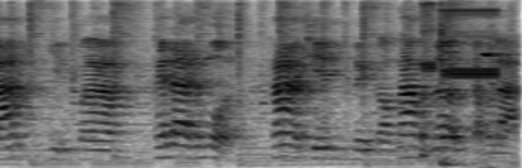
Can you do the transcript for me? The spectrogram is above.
ร้าน หยิบมาให้ได้ทั้งหมด 5 ชิ้น1 2 3เริ่มจับเวลา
